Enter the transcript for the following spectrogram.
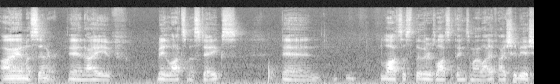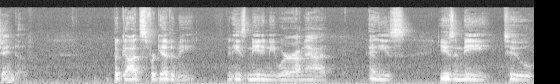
I am a sinner and I've made lots of mistakes and lots of there's lots of things in my life I should be ashamed of. But God's forgiven me and he's meeting me where I'm at and he's using me to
